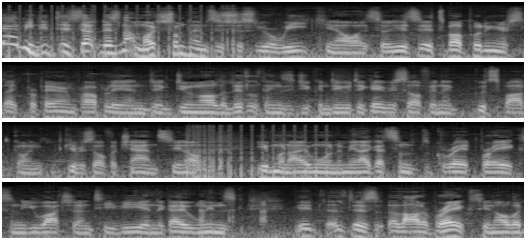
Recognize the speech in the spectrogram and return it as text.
Yeah, I mean, it, not, there's not much. Sometimes it's just your week, you know. So it's, it's about putting your like preparing properly and doing all the little things that you can do to get yourself in a good spot, going give yourself a chance. You know, even when I won, I mean, I got some great breaks, and you watch it on TV, and the guy who wins, it, there's a lot of breaks, you know, but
